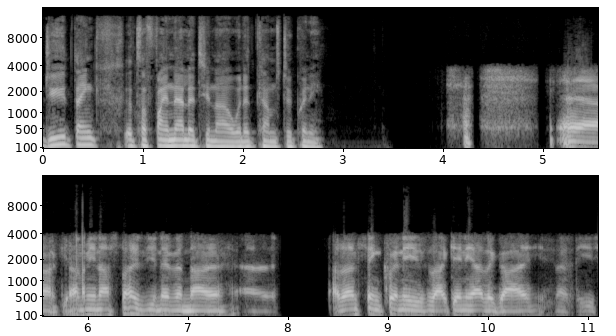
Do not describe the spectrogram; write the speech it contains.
Do you think it's a finality now when it comes to Quinny? uh, I mean, I suppose you never know. Uh, I don't think Quinny's like any other guy. You know, he's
